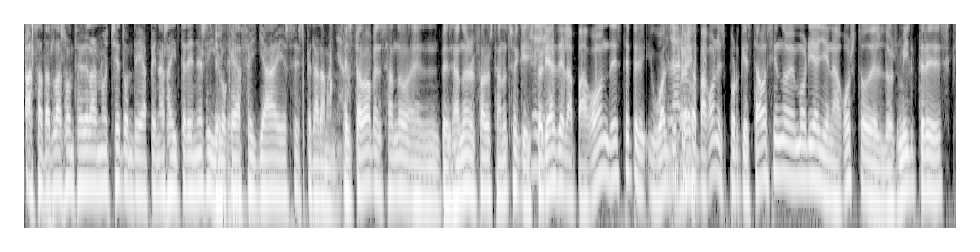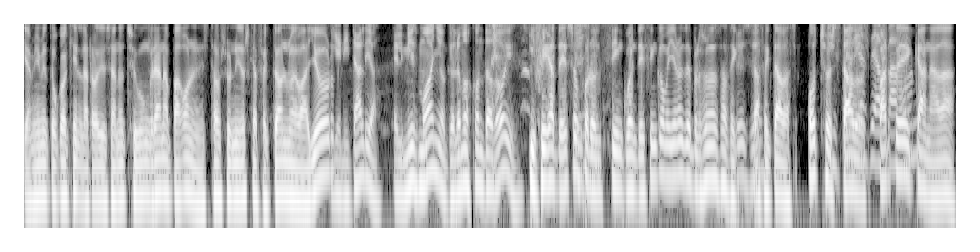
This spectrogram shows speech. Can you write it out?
pasadas las 11 de la noche donde apenas hay trenes y Sí, lo sí. que hace ya es esperar a mañana. Estaba pensando en, pensando en el faro esta noche que Sí. historias del apagón de este, pero igual de Claro. otros apagones, porque estaba haciendo memoria y en agosto del 2003, que a mí me tocó aquí en la radio esa noche, hubo un gran apagón en Estados Unidos que afectó a Nueva York. Y en Italia, el mismo año, que lo hemos contado hoy. Y fíjate, eso Sí, fueron sí. 55 millones de personas afec- Sí, sí. afectadas, ocho estados, de parte de. Canadá.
